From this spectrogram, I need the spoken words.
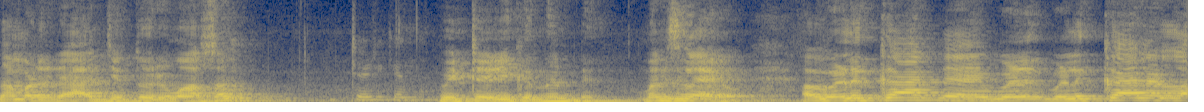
നമ്മുടെ രാജ്യത്ത് ഒരു മാസം വിറ്റഴിക്കുന്നുണ്ട്. മനസ്സിലായോ? അപ്പോൾ വെളുക്കാൻ വെളുക്കാനുള്ള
